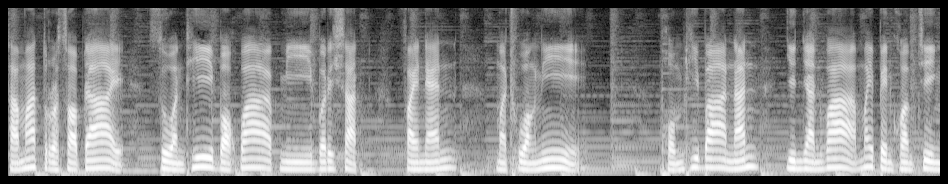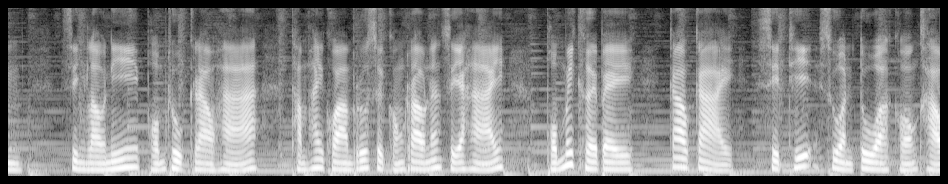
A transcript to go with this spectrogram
สามารถตรวจสอบได้ ส่วนที่บอกว่ามีบริษัท ไฟแนนซ์มาทวงหนี้ ผมที่บ้านนั้นยืนยันว่าไม่เป็นความจริง สิ่งเหล่านี้ผมถูกกล่าวหาทำให้ความรู้สึกของเรานั้นเสียหาย ผมไม่เคยไปก้าวก่ายสิทธิส่วนตัวของเขา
